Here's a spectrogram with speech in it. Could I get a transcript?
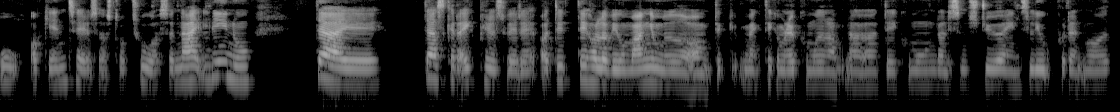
ro og gentagelse og struktur. Så nej, lige nu, der, øh, der skal der ikke pilles ved det. Og det, det holder vi jo mange møder om. Det, man, det kan man jo ikke komme ud om, når det er kommunen, der ligesom styrer ens liv på den måde.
